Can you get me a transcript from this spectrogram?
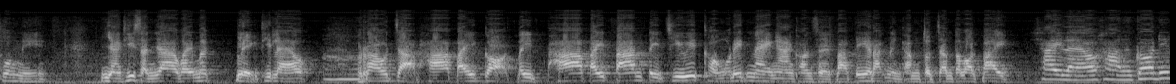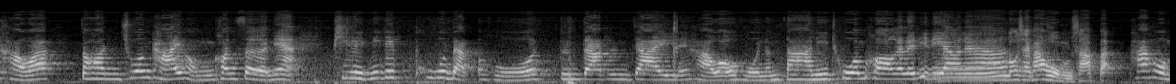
ช่วงนี้ อย่างที่สัญญาไว้เมื่อเบรกที่แล้ว เราจะพาไปเกาะติดพาไปตามติดชีวิตของฤทธิ์ในงานคอนเสิร์ตปาร์ตี้รักหนึ่งคำจดจำตลอดไป ใช่แล้วค่ะ แล้วก็ได้ข่าวว่าตอนช่วงท้ายของคอนเสิร์ตเนี่ยพี่ฤทธิ์นี่ได้พูดแบบโอ้โหตรึงตราตรึงใจได้ข่าวว่าโอ้โหน้ำตานี่ท่วมพอกันเลยทีเดียวนะคะต้องใช้ผ้าห่มซับอะผ้าห่ม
